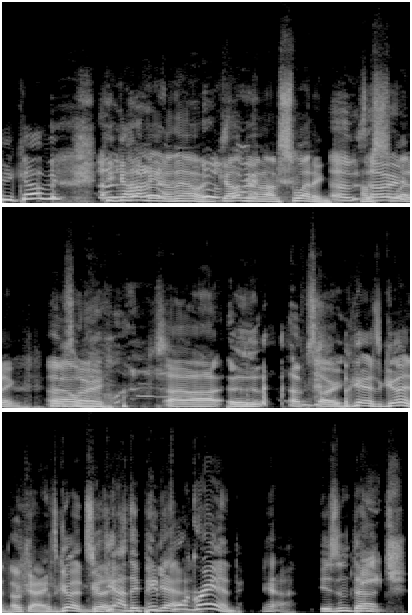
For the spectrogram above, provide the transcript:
You got me. You got me on that one. You got me on that one. I'm sweating. I'm sorry. sweating. I'm Oh. sorry. Uh, uh, I'm sorry. Okay, it's good. Okay. it's good. So Good. yeah, they paid Yeah. four grand. Yeah. Isn't that Each.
